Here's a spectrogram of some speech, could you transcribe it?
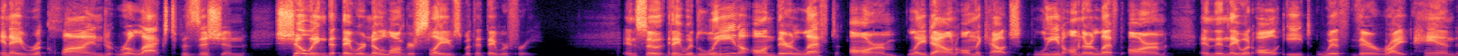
in a reclined, relaxed position, showing that they were no longer slaves, but that they were free. And so they would lean on their left arm, lay down on the couch, lean on their left arm, and then they would all eat with their right hand,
